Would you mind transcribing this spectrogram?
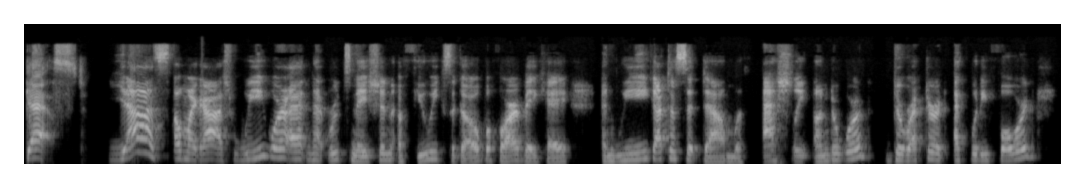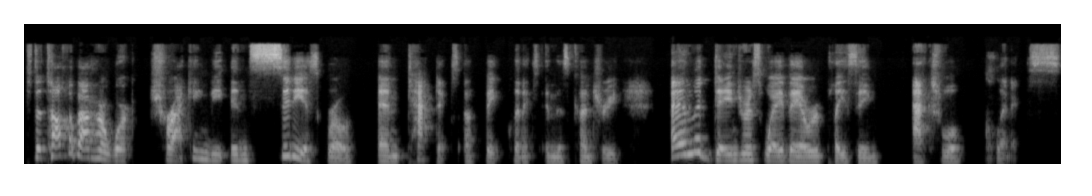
guest. Yes. Oh my gosh. We were at Netroots Nation a few weeks ago before our vacay, and we got to sit down with Ashley Underwood, director at Equity Forward, to talk about her work tracking the insidious growth and tactics of fake clinics in this country and the dangerous way they are replacing actual clinics.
